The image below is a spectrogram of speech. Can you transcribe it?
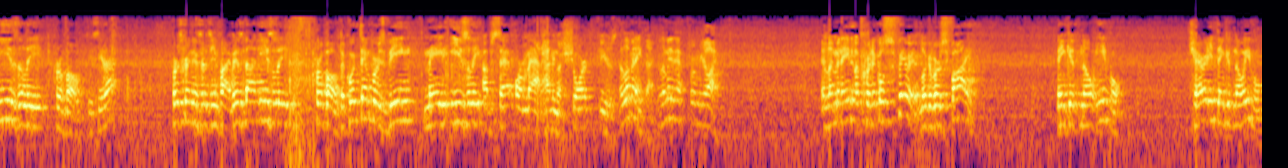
easily provoked. You see that? 1 Corinthians 13, 5. Is not easily provoked. The quick temper is being made easily upset or mad, having a short fuse. Eliminate that. Eliminate that from your life. Eliminate a critical spirit. Look at verse 5 thinketh no evil. Charity thinketh no evil.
